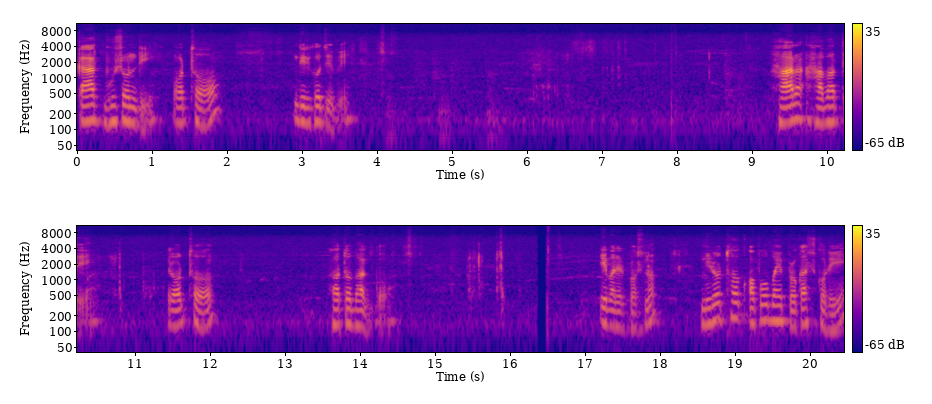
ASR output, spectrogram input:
কাক ভূষণ্ডী অর্থ দীর্ঘজীবী। হার হাভাতে এর অর্থ হতভাগ্য। এবারের প্রশ্ন। নিরর্থক অপব্যয় প্রকাশ করে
